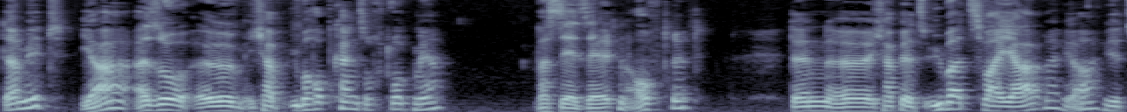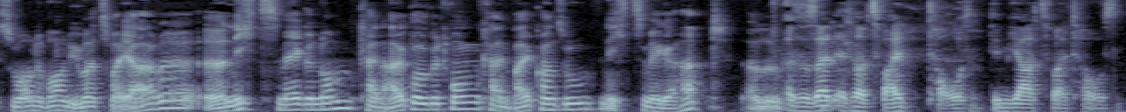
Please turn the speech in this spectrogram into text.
damit. Ja, also äh, ich habe überhaupt keinen Suchtdruck mehr, was sehr selten auftritt. Denn äh, ich habe jetzt über zwei Jahre, ja, jetzt roundabout über zwei Jahre, äh, nichts mehr genommen, kein Alkohol getrunken, kein Beikonsum, nichts mehr gehabt. Also, also seit etwa 2000, dem Jahr 2000.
